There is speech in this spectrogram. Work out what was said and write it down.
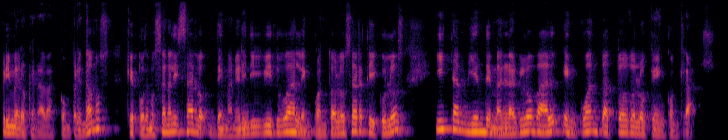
Primero que nada, comprendamos que podemos analizarlo de manera individual en cuanto a los artículos y también de manera global en cuanto a todo lo que encontramos.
